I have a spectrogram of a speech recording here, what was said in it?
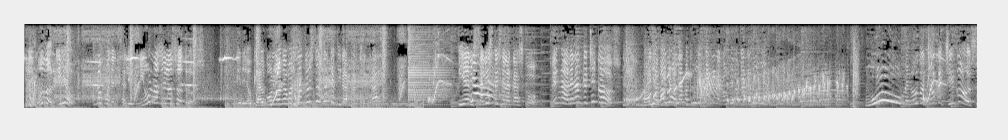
¡Menudo lío! No pueden salir ni unos ni los otros. Creo que alguno de vosotros tendrá que tirar marcha atrás. Bien, salisteis del atasco. Venga, adelante, chicos. Vaya, vaya, la patrulla canina ha cogido carrerilla. ¡Uh! ¡Menudo choque, chicos!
